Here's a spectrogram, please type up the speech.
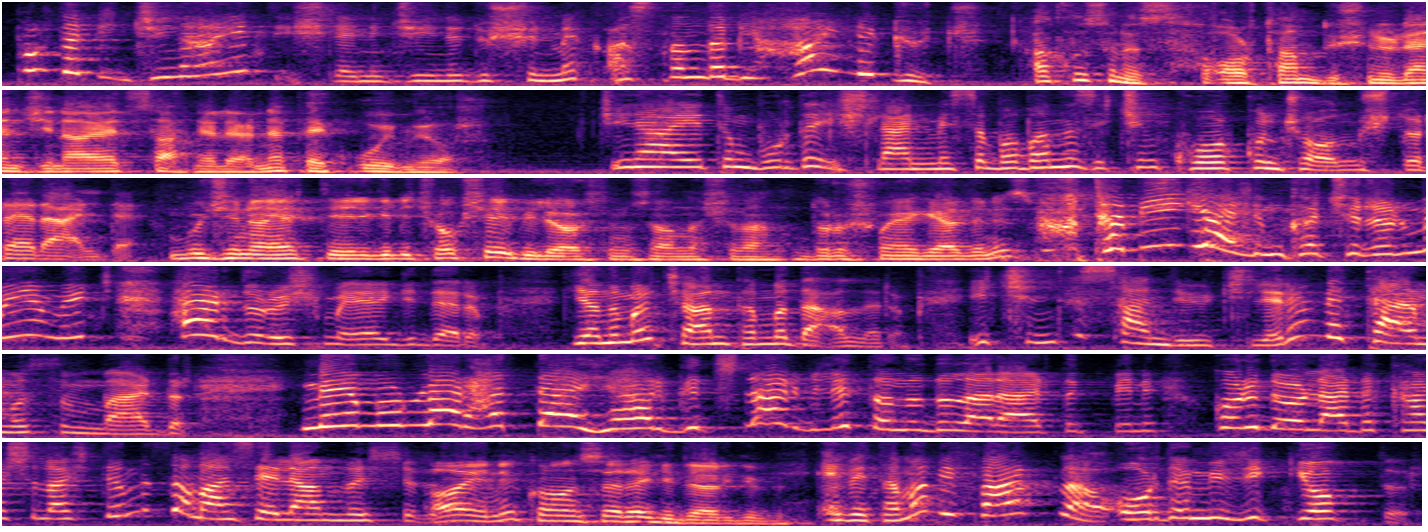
Burada bir cinayet işleneceğini düşünmek aslında bir hayli güç. Haklısınız ortam düşünülen cinayet sahnelerine pek uymuyor. Cinayetin burada işlenmesi babanız için korkunç olmuştur herhalde. Bu cinayetle ilgili çok şey biliyorsunuz anlaşılan. Duruşmaya geldiniz mi? Ah, tabii geldim kaçırır mıyım hiç? Her duruşmaya giderim. Yanıma çantamı da alırım. İçinde sandviçlerim ve termosum vardır. Memurlar hatta yargıçlar bile tanıdılar artık beni. Koridorlarda karşılaştığımız zaman selamlaşırız. Aynı konsere gider gibi. Evet ama bir farkla orada müzik yoktur.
